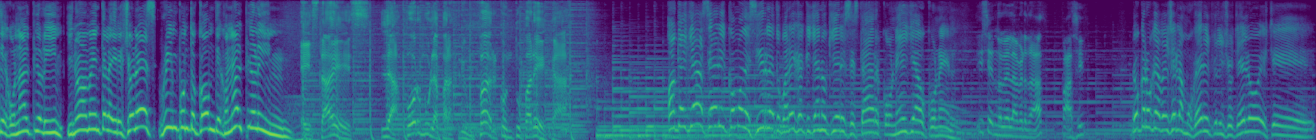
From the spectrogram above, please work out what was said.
diagonal piolín. Y nuevamente la dirección es ring.com diagonal piolín. Esta es la fórmula para triunfar con tu pareja. Ok, ¿qué hacer y cómo decirle a tu pareja que ya no quieres estar con ella o con él? Diciéndole la verdad, fácil. Yo creo que a veces las mujeres, Pilinchotelo, este,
